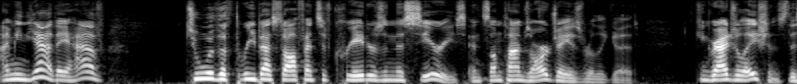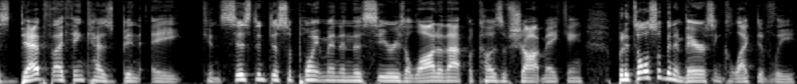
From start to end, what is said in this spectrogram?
I mean, yeah, they have two of the three best offensive creators in this series, and sometimes RJ is really good. Congratulations. This depth, I think, has been a consistent disappointment in this series. A lot of that because of shot making, but it's also been embarrassing collectively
